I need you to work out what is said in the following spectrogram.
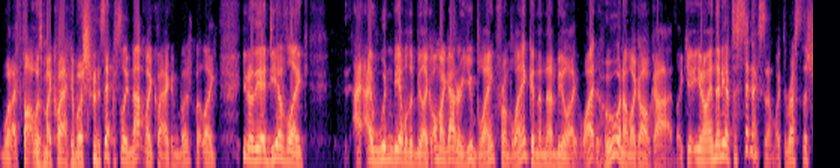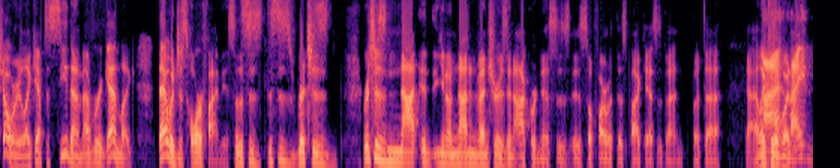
what I thought was Mike Quackenbush was absolutely not Mike Quackenbush, but like, you know, the idea of like, I, I, wouldn't be able to be like, oh my god, are you blank from blank? And then then be like, what? Who? And I'm like, oh god, like you know, and then you have to sit next to them like the rest of the show, or like you have to see them ever again. Like that would just horrify me. So this is this is Rich's Rich is not you know not adventures in awkwardness is, is so far what this podcast has been. But uh yeah, I like to avoid I,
